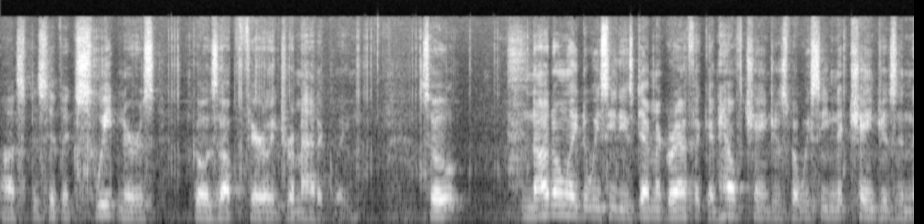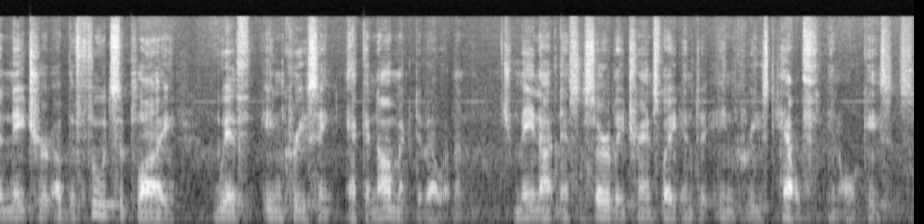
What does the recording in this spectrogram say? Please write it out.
uh, specific sweeteners, goes up fairly dramatically. So not only do we see these demographic and health changes, but we see changes in the nature of the food supply with increasing economic development, which may not necessarily translate into increased health in all cases.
